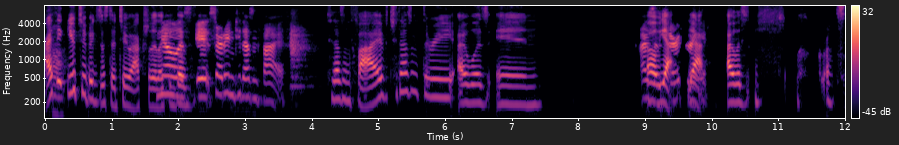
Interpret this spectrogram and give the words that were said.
I Oh. think YouTube existed too. Actually, like no, the it started in 2005. 2005, 2003. I was in. I was Oh, in yeah, third yeah. I was. Gross.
